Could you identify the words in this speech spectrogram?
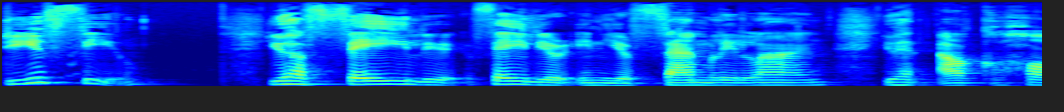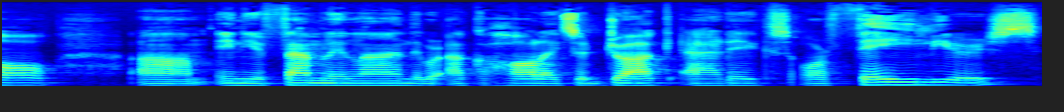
Do you feel you have failure failure in your family line? You had alcohol um, in your family line. They were alcoholics or drug addicts or failures.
